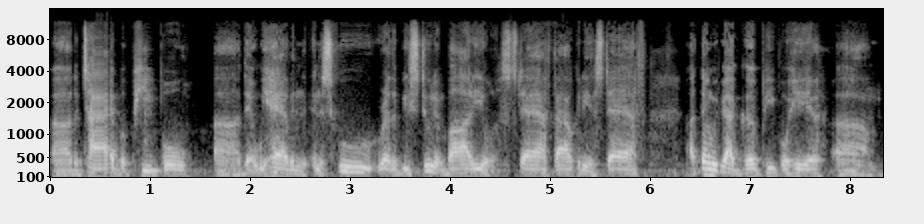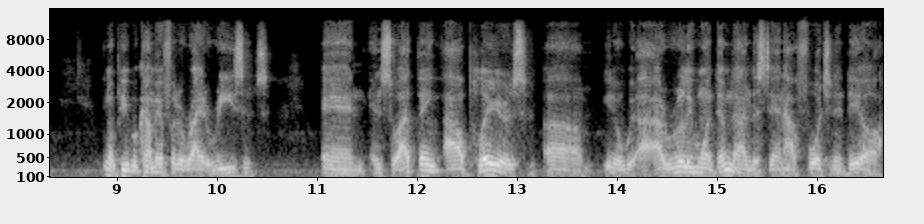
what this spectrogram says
Uh, the type of people uh, that we have in, in, the school, whether it be student body or staff, faculty, and staff, I think we've got good people here. Um, you know, people come in for the right reasons, and and so I think our players, um, you know, we, I really want them to understand how fortunate they are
